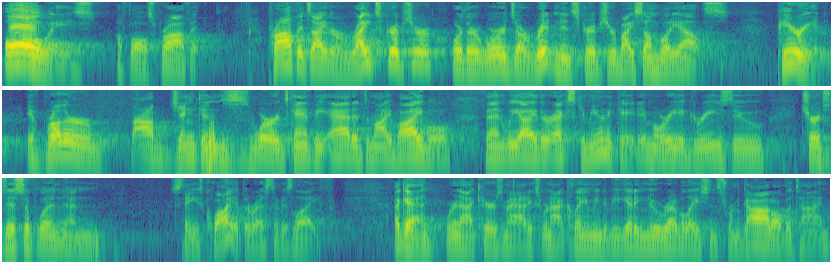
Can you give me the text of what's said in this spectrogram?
always a false prophet. Prophets either write Scripture or their words are written in Scripture by somebody else. Period. If Brother Bob Jenkins' words can't be added to my Bible, then we either excommunicate him or he agrees to church discipline and stays quiet the rest of his life. Again, we're not charismatics. We're not claiming to be getting new revelations from God all the time.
